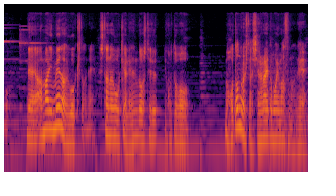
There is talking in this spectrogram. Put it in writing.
そうであまり目の動きとね舌の動きが連動してるってことを、まあ、ほとんどの人は知らないと思いますので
